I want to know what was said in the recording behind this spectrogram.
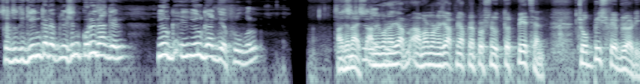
সো যদি গ্রিন কার্ড অ্যাপ্লিকেশন করে থাকেন you'll you'll get the approval আচ্ছা নাইস আমি মনে হয় আমার মনে হয় আপনি আপনার প্রশ্নের উত্তর পেয়েছেন। চব্বিশ ফেব্রুয়ারি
